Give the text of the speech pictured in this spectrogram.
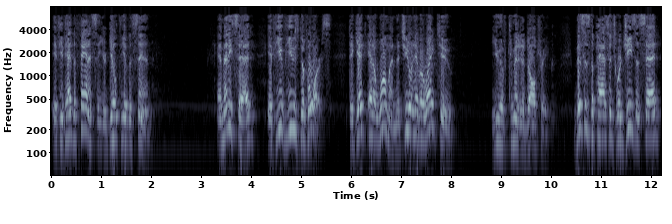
If you've had the fantasy, you're guilty of the sin. And then he said, if you've used divorce to get at a woman that you don't have a right to, you have committed adultery. This is the passage where Jesus said,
